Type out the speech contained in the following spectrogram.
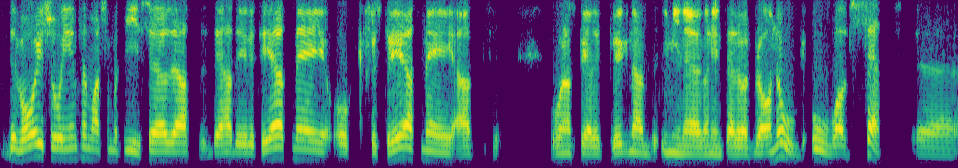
det var ju så inför matchen mot J att det hade irriterat mig och frustrerat mig att vår speluppbyggnad i mina ögon inte hade varit bra nog oavsett eh,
